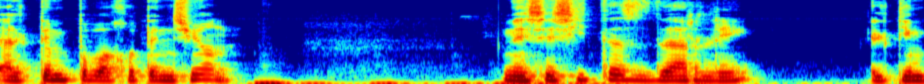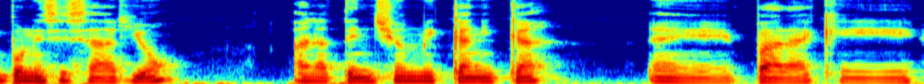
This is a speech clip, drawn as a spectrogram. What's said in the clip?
al tiempo bajo tensión. Necesitas darle el tiempo necesario a la tensión mecánica eh, para que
